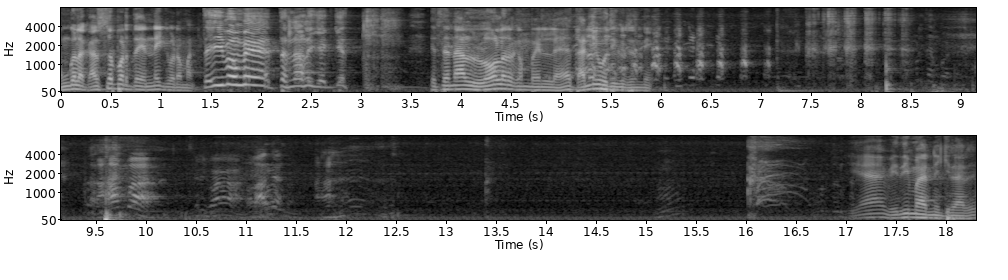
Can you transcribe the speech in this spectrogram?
உங்களை கஷ்டப்படுத்த என்னைக்கு விட மாட்டேன். தெய்வமே இத்தனை நாள் எங்க இத்தனை நாள் லோலர் கம்பெனியில் தண்ணி ஊற்றிக்கிட்டு இருந்தேன். ஏன் விதி மாதிரி நிற்கிறாரு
